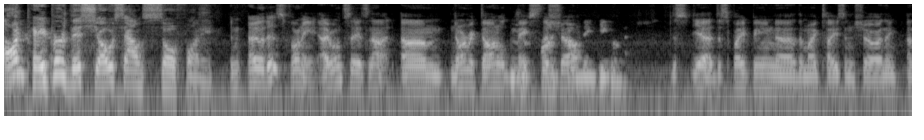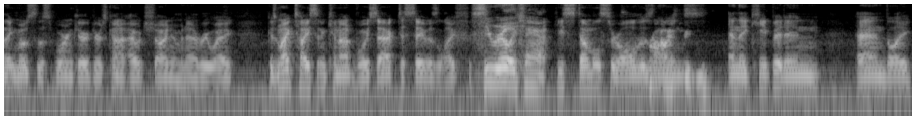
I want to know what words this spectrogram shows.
On paper, this show sounds so funny. And, oh, it is funny. I won't say it's not. Um, Norm Macdonald makes the show. Dis- yeah, despite being uh, the Mike Tyson show, I think I think most of the supporting characters kind of outshine him in every way. Because Mike Tyson cannot voice act to save his life. He really can't. he stumbles through all of his For obvious lines, reasons. and they keep it in. And like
